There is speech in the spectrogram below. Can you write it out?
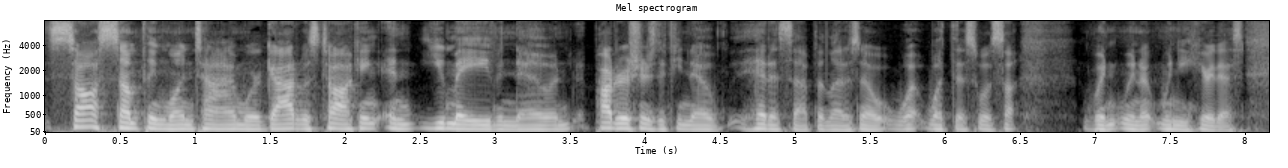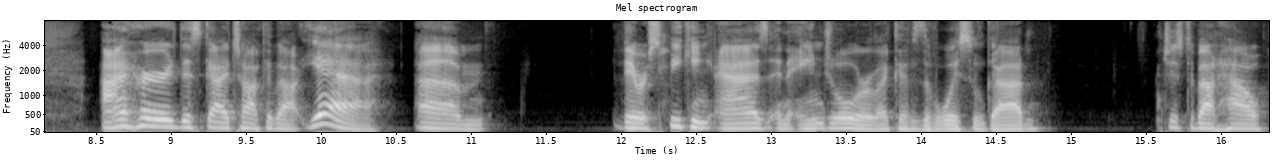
saw something one time where God was talking, and you may even know. And Podritioners, if you know, hit us up and let us know what what this was when when when you hear this. I heard this guy talk about yeah, um, they were speaking as an angel or like as the voice of God, just about how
